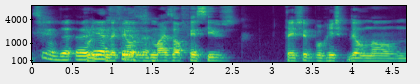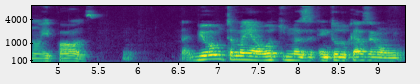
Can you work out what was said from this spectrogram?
Sim, de- Porque é naqueles defesa. mais ofensivos tens sempre o risco dele não, não ir para o 11. Eu também há outro, mas em todo o caso é um.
